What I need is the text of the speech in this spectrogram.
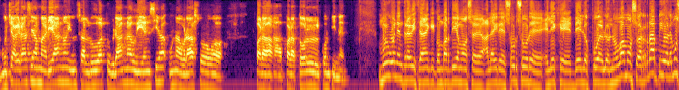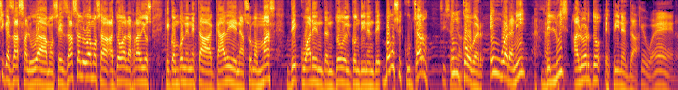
muchas gracias Mariano y un saludo a tu gran audiencia, un abrazo para, para todo el continente. Muy buena entrevista eh, que compartíamos eh, al aire de Sur Sur, eh, el eje de los pueblos. Nos vamos rápido a la música, ya saludamos, ya saludamos a, todas las radios que componen esta cadena. Somos más de 40 en todo el continente. Vamos a escuchar un cover en guaraní de Luis Alberto Spinetta. Qué bueno.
